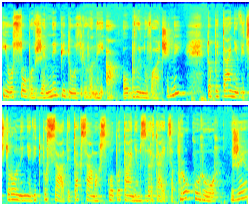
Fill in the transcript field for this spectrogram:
і особа вже не підозрюваний, а обвинувачений, то питання відсторонення від посади так само з клопотанням звертається прокурор вже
